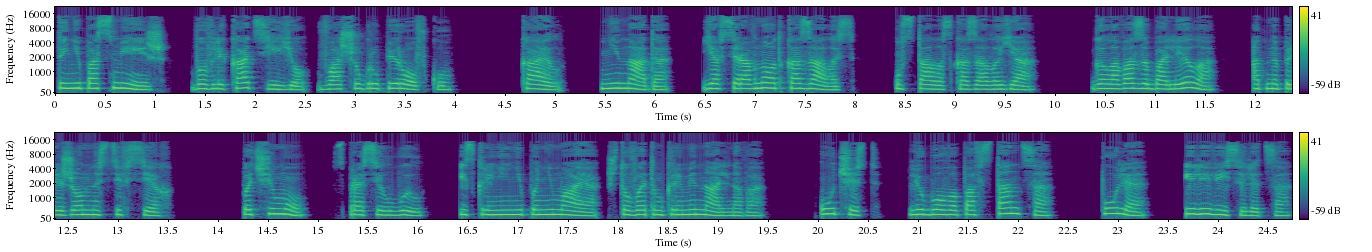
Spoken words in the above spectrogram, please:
«Ты не посмеешь вовлекать ее в вашу группировку. Кайл, не надо, я все равно отказалась, устало сказала я. Голова заболела от напряженности всех. Почему? спросил Уилл, искренне не понимая, что в этом криминального. Участь любого повстанца – пуля или виселица,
